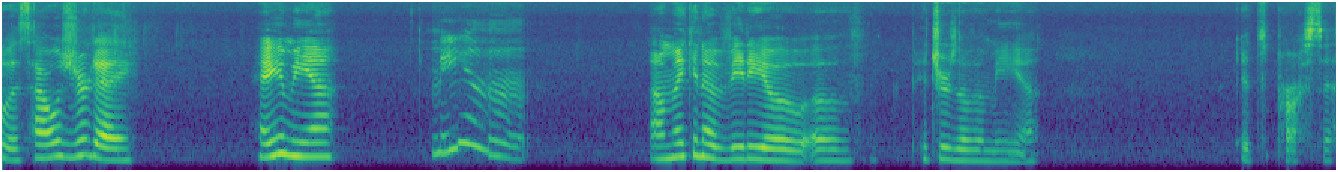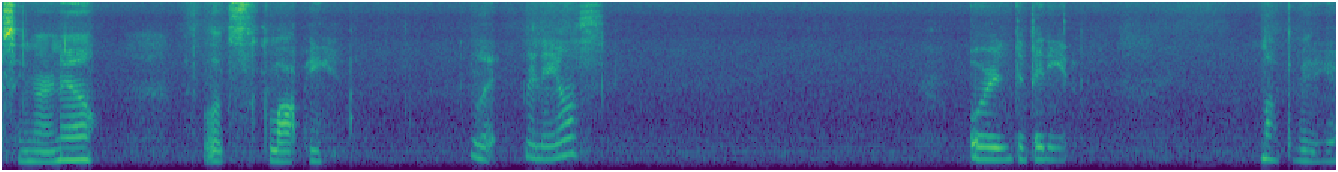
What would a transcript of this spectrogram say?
Elvis, how was your day? Hey, Mia. Mia. I'm making a video of pictures of Amia. It's processing right now. It looks sloppy. What? My nails? Or the video? Not the video.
